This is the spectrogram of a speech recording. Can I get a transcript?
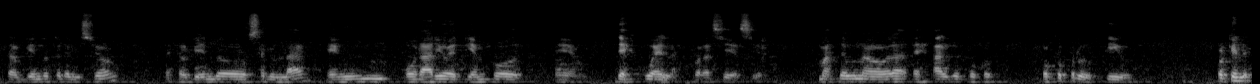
estar viendo televisión, estar viendo celular en un horario de tiempo eh, de escuela, por así decirlo. Más de una hora es algo poco, poco productivo. Porque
